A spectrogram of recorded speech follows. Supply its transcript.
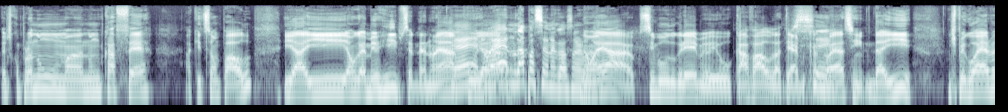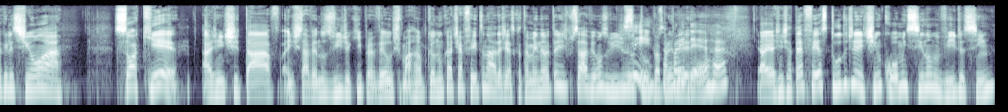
a gente comprou numa, num café aqui de São Paulo. E aí é, um, é meio hipster, né? Não é a é, não é, não dá pra ser um negócio normal. Não é a- o símbolo do Grêmio e o cavalo da térmica. Sim. Não é assim. Daí, a gente pegou a erva que eles tinham lá. Só que a gente tá, a gente tá vendo os vídeos aqui pra ver o chimarrão, porque eu nunca tinha feito nada. A Jéssica também não, então a gente precisava ver uns vídeos no Sim, YouTube pra aprender. aprender. aham. Aí a gente até fez tudo direitinho, como ensinam no vídeo, assim.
